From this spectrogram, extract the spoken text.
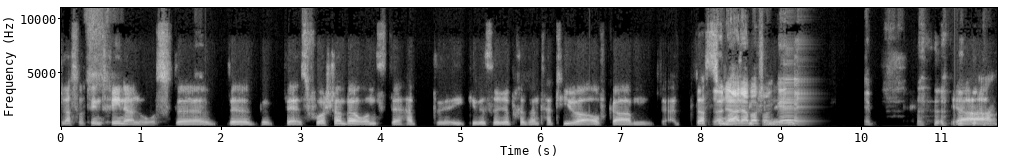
lass doch den Trainer los. Der, der, der, ist Vorstand bei uns, der hat äh, gewisse repräsentative Aufgaben. Das Ja, der hat aber schon gelb. Ja,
